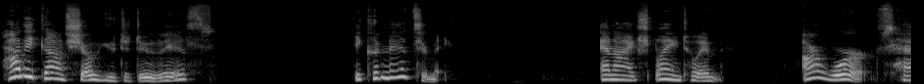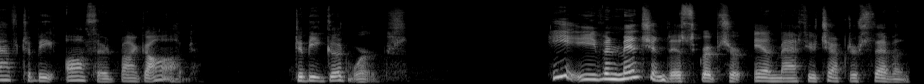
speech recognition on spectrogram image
How did God show you to do this? He couldn't answer me. And I explained to him, Our works have to be authored by God to be good works. He even mentioned this scripture in Matthew chapter 7,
